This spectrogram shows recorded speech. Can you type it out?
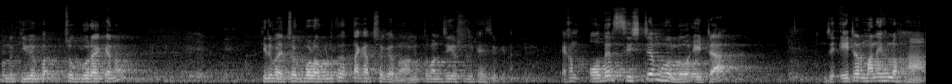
বলে, কী ব্যাপার? চোখ গোড়ায় কেন? কিরে ভাই, চোখ বড় করতে তাকাচ্ছ কেন? আমি তোমার জিজ্ঞাসা করছি, খাইছো কিনা? এখন ওদের সিস্টেম হলো এটা, যে এটার মানে হলো হাঁ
